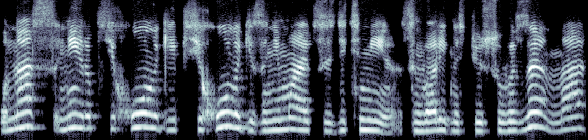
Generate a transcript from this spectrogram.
У нас нейропсихологи и психологи занимаются с детьми с инвалидностью и с УВЗ на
